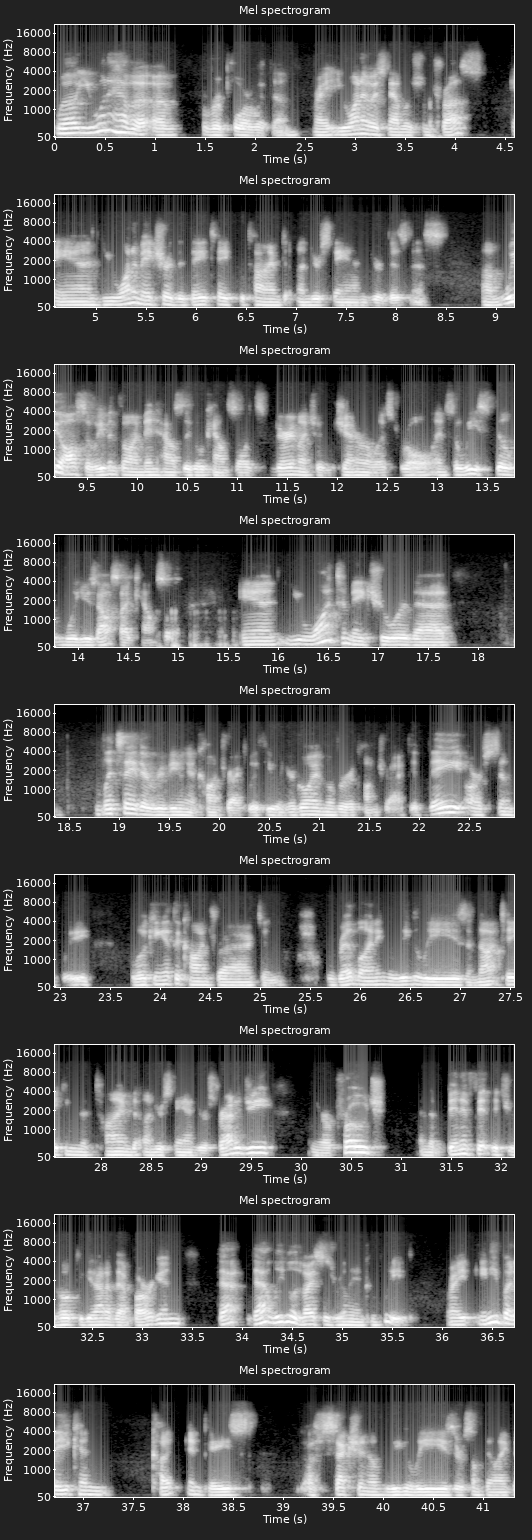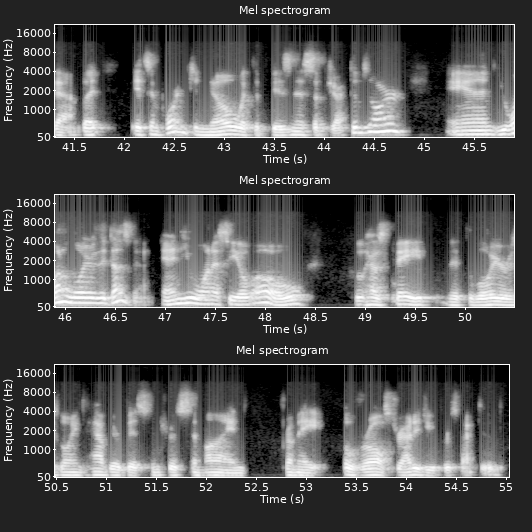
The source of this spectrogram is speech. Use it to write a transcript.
Well, you want to have a, a rapport with them, right? You want to establish some trust and you want to make sure that they take the time to understand your business. Um, we also, even though I'm in house legal counsel, it's very much a generalist role. And so we still will use outside counsel. And you want to make sure that, let's say they're reviewing a contract with you and you're going over a contract. If they are simply looking at the contract and redlining the legalese and not taking the time to understand your strategy and your approach and the benefit that you hope to get out of that bargain, that that legal advice is really incomplete, right? Anybody can cut and paste a section of legalese or something like that, but it's important to know what the business objectives are, and you want a lawyer that does that, and you want a COO who has faith that the lawyer is going to have their best interests in mind from a overall strategy perspective.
